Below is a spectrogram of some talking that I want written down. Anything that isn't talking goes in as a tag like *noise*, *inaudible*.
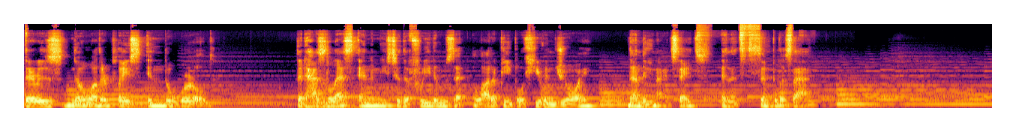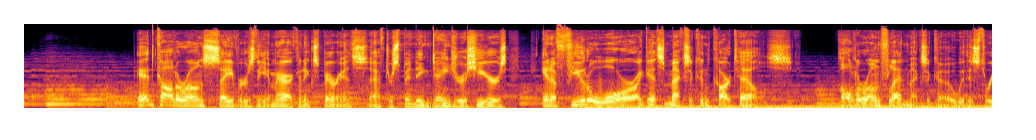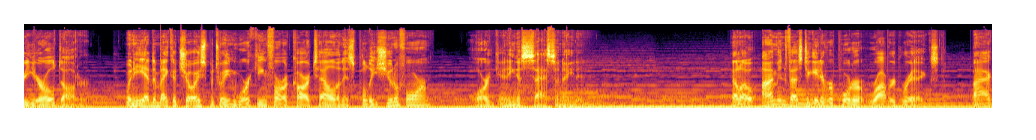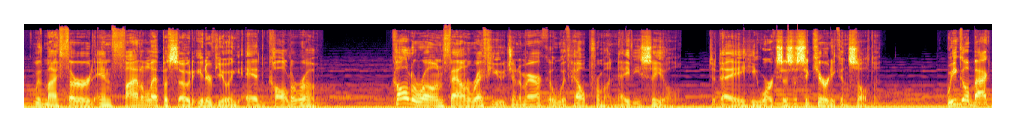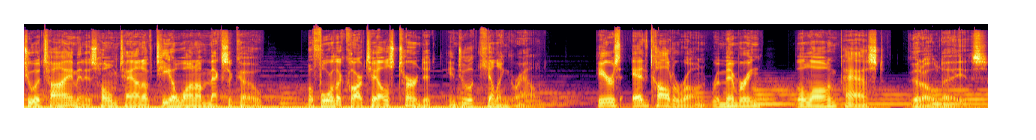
There is no other place in the world that has less enemies to the freedoms that a lot of people here enjoy than the United States. And it's simple as that. Ed Calderon savors the American experience after spending dangerous years in a feudal war against Mexican cartels. Calderon fled Mexico with his three year old daughter when he had to make a choice between working for a cartel in his police uniform or getting assassinated. Hello, I'm investigative reporter Robert Riggs, back with my third and final episode interviewing Ed Calderon. Calderon found refuge in America with help from a Navy SEAL. Today, he works as a security consultant. We go back to a time in his hometown of Tijuana, Mexico, before the cartels turned it into a killing ground. Here's Ed Calderon remembering the long past good old days.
